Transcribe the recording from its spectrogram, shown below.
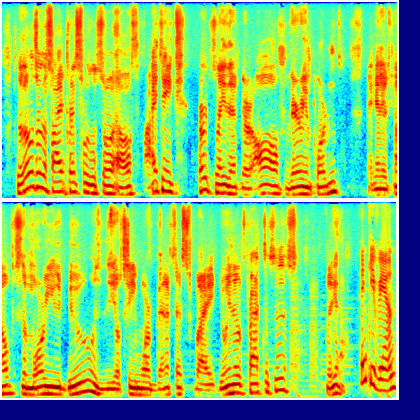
So those are the five principles of soil health. I think personally that they're all very important and it helps the more you do, you'll see more benefits by doing those practices. But yeah. Thank you, Van.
